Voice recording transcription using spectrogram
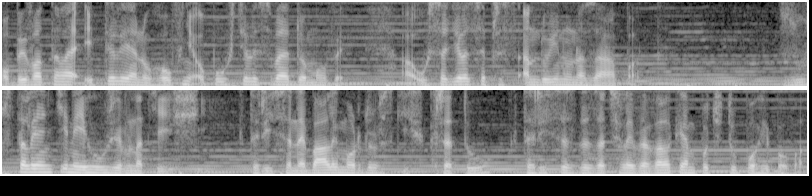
Obyvatelé Itilienu houfně opouštěli své domovy a usadili se přes Anduinu na západ. Zůstali jen ti nejhouževnatější, kteří se nebáli mordorských skřetů, kteří se zde začali ve velkém počtu pohybovat.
